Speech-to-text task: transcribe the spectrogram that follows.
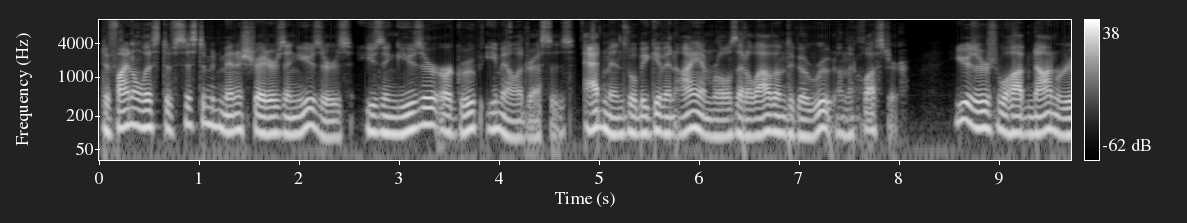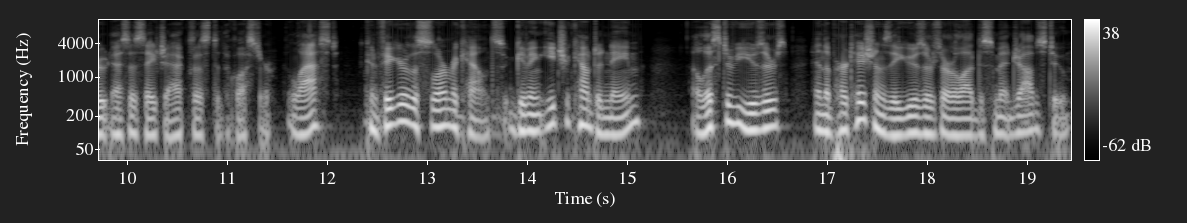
define a list of system administrators and users using user or group email addresses. Admins will be given IAM roles that allow them to go root on the cluster. Users will have non-root SSH access to the cluster. Last, configure the Slurm accounts, giving each account a name, a list of users, and the partitions the users are allowed to submit jobs to.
